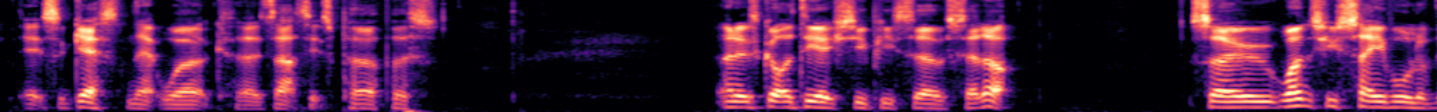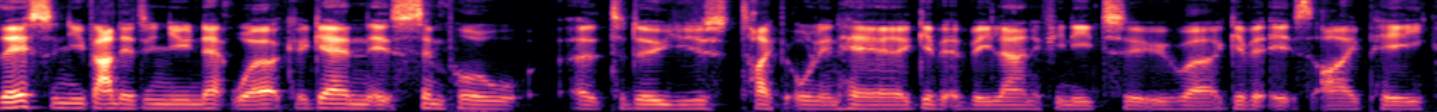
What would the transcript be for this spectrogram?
It's a guest network, that's its purpose. And it's got a DHCP server set up. So once you save all of this and you've added a new network, again, it's simple uh, to do. You just type it all in here, give it a VLAN if you need to, uh, give it its IP,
